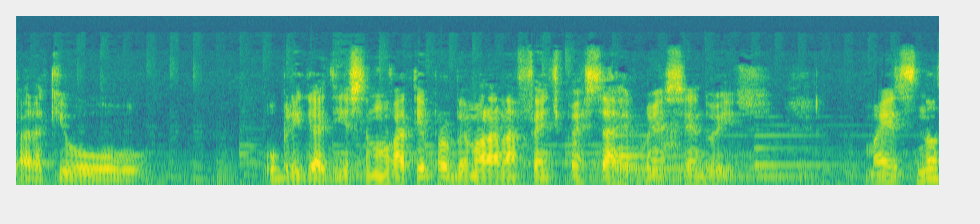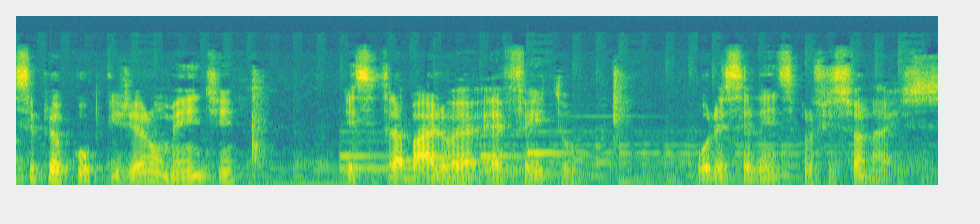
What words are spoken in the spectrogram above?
Para que o o brigadista não vai ter problema lá na frente para estar reconhecendo isso. Mas não se preocupe, que geralmente esse trabalho é, é feito por excelentes profissionais.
